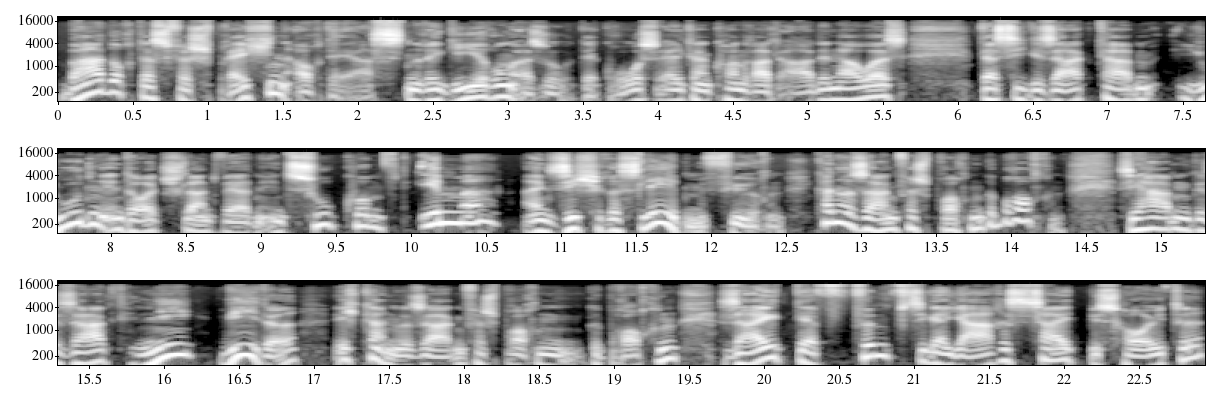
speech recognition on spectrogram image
war doch das Versprechen auch der ersten Regierung, also der Großeltern Konrad Adenauers, dass sie gesagt haben, Juden in Deutschland werden in Zukunft immer ein sicheres Leben führen. Ich kann nur sagen, versprochen, gebrochen. Sie haben gesagt, nie wieder, ich kann nur sagen, versprochen, gebrochen. Seit der 50er Jahreszeit bis heute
